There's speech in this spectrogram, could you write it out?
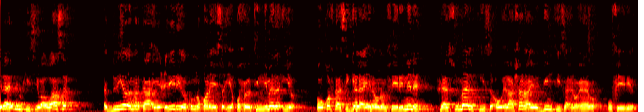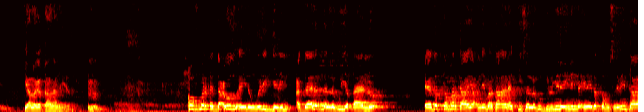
ilaahay dhulkiisii waa waasic adduunyada markaa iyo ciriiriga ku noqonayso iyo qaxootinimada iyo uu qofkaasi galayo inuunan fiirinine raasumaalkiisa uu ilaashanayo diintiisa inuu eego uu fiiriyo. Yaa laga qaadanaya. Qof marka dacwadu aynan weli gelin cadaaladna lagu yaqaano ee dadka markaa yacni markaa aan agtiisa lagu dulminayninna inay dadka muslimiintaa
